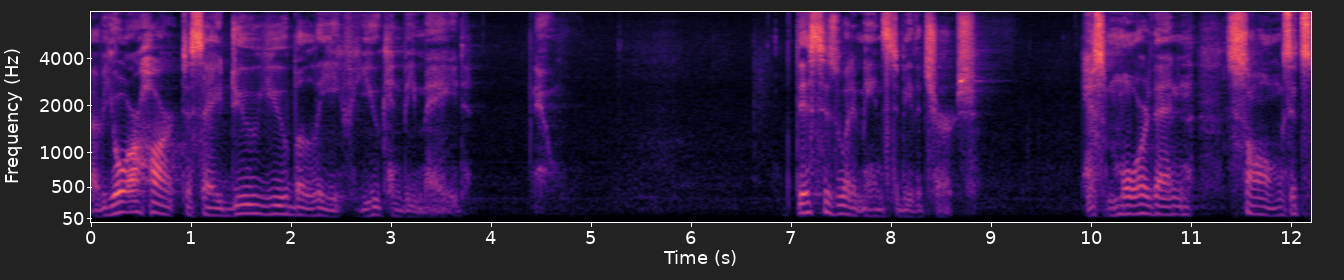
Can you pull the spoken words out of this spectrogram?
of your heart to say, Do you believe you can be made new? This is what it means to be the church. It's more than songs, it's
